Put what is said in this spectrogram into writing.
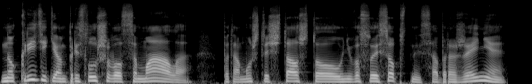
Но критике он прислушивался мало, потому что считал, что у него свои собственные соображения.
